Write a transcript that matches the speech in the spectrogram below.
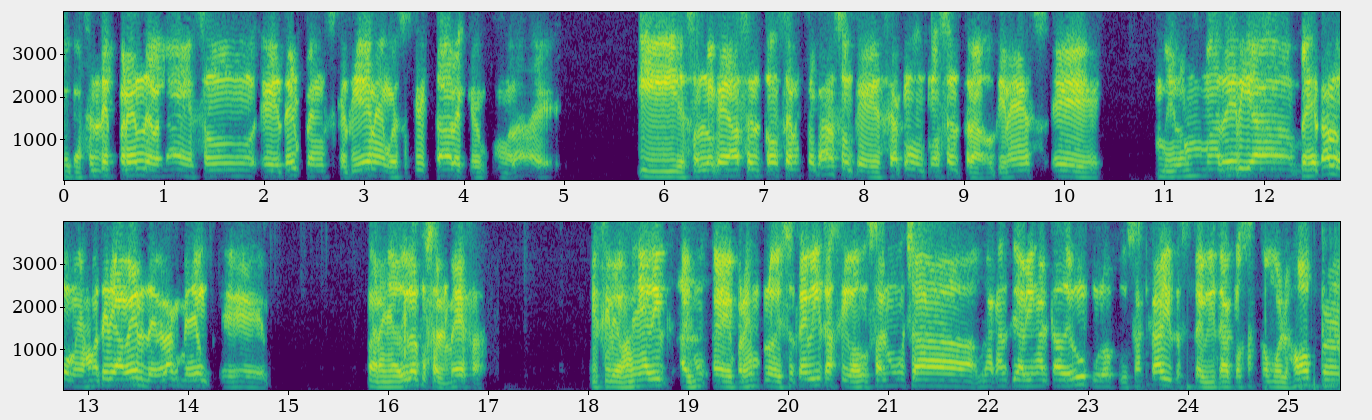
lo que hace es desprende, ¿verdad? Esos eh, terpenes que tienen o esos cristales que, ¿verdad? Eh, y eso es lo que hace entonces en este caso que sea como un concentrado. Tienes eh, menos materia vegetal o menos materia verde, ¿verdad? Medio, eh, para añadirlo a tu cerveza. Y si le vas a añadir, hay- eh, por ejemplo, eso te evita si vas a usar mucha, una cantidad bien alta de lúpulo, que usas entonces te evita cosas como el hopper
